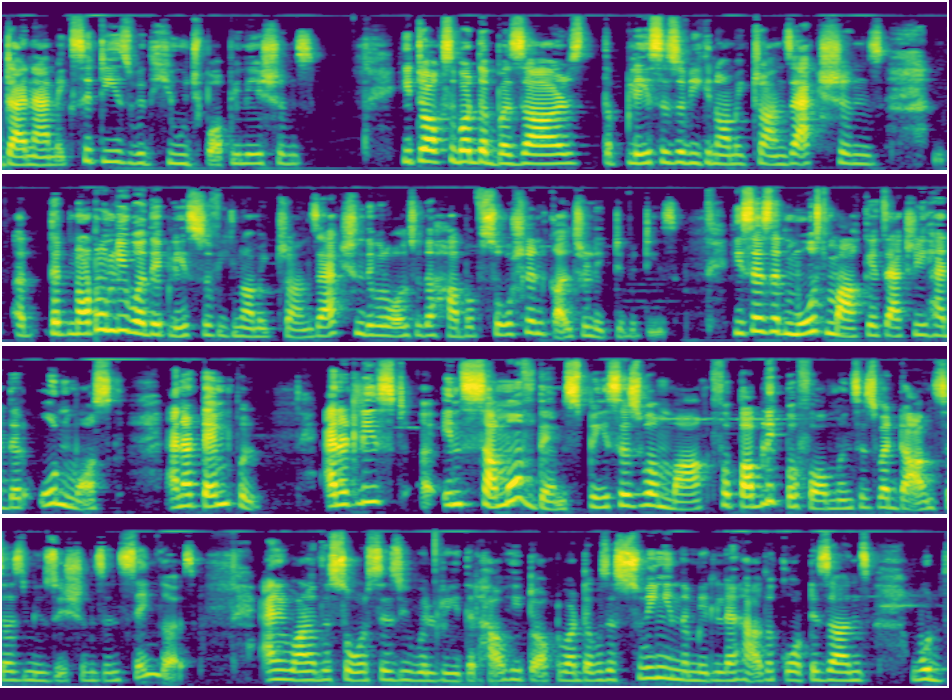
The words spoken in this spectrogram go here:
dynamic cities with huge populations. He talks about the bazaars, the places of economic transactions, uh, that not only were they places of economic transaction, they were also the hub of social and cultural activities. He says that most markets actually had their own mosque and a temple. And at least uh, in some of them, spaces were marked for public performances by dancers, musicians, and singers. And in one of the sources, you will read that how he talked about there was a swing in the middle and how the courtesans would,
